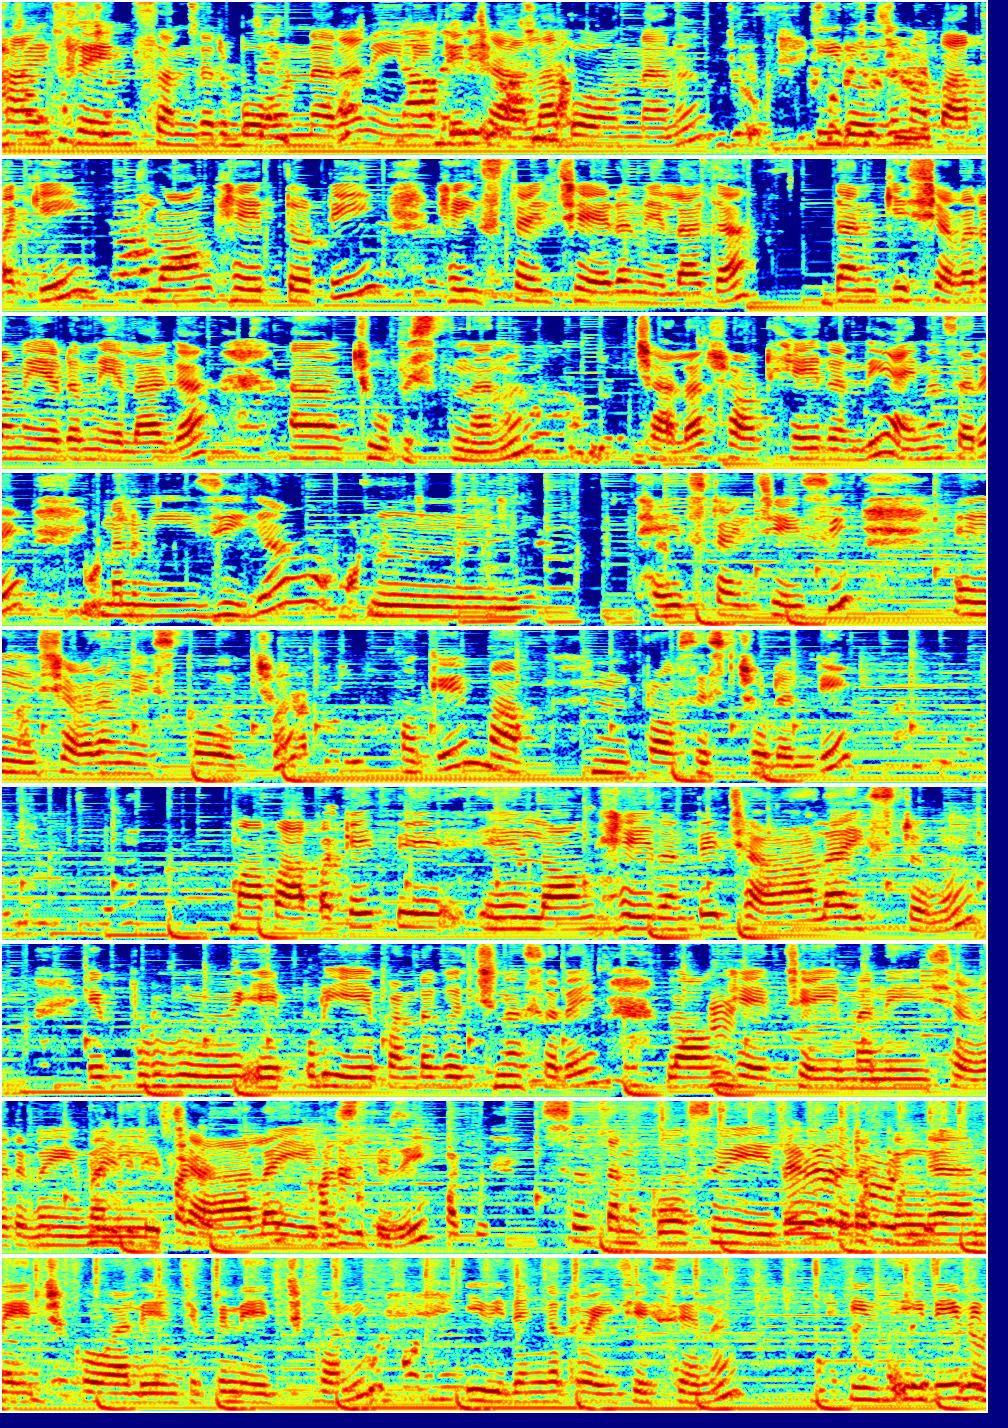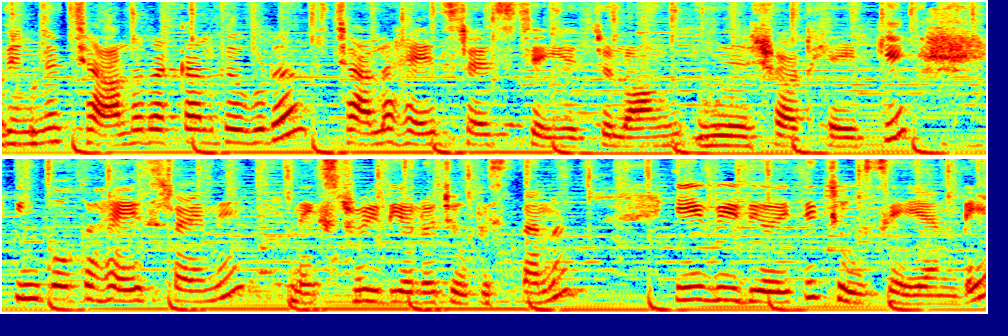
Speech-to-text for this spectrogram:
Hi friends అందరు బాగున్నారా? నేనైతే చాలా బాగున్నాను. ఈరోజు మా పాపకి లాంగ్ హెయిర్ తోటి హెయిర్ స్టైల్ చేయడం ఎలాగా దానికి శవరం వేయడం ఎలాగా చూపిస్తున్నాను. చాలా షార్ట్ హెయిర్ అండి. అయినా సరే మనం ఈజీగా హెయిర్ స్టైల్ చేసి శవరం వేసుకోవచ్చు. ఓకే మా ప్రాసెస్ చూడండి. మా పాపకైతే ఏ లాంగ్ హెయిర్ అంటే చాలా ఇష్టము. ఎప్పుడు ఎప్పుడు ఏ పండగ వచ్చినా సరే లాంగ్ హెయిర్ చేయమని శవరం వేయమని చాలా ఏడుస్తుంది. సో తన కోసం ఏదో ఒక రకంగా నేర్చుకోవాలి అని చెప్పి నేర్చుకొని ఈ విధంగా ట్రై చేశాను. ఇది విధంగా చాలా రకాలుగా కూడా చాలా హెయిర్ స్టైల్స్ చేయొచ్చు లాంగ్ షార్ట్ హెయిర్కి ఇంకొక హెయిర్ స్టైల్ని నెక్స్ట్ వీడియోలో చూపిస్తాను. ఈ వీడియో అయితే చూసేయండి.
